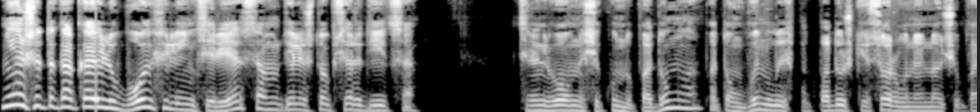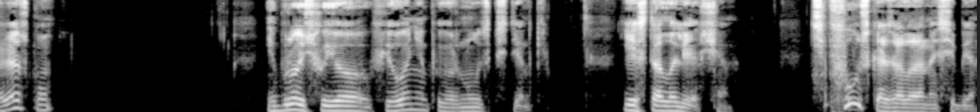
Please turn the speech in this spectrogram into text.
Не ж это какая любовь или интерес, в самом деле, чтоб сердиться». Катерина Львовна секунду подумала, потом вынула из-под подушки сорванную ночью повязку и, бросив ее Фионе, повернулась к стенке. Ей стало легче. «Тьфу!» — сказала она себе.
